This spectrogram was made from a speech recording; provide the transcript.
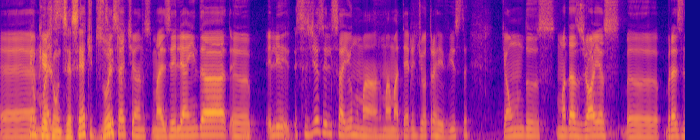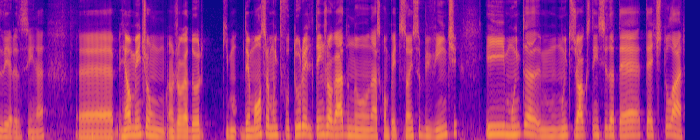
É, Tem o que, João? 17, 18? 17 anos. Mas ele ainda. Uh, ele, esses dias ele saiu numa, numa matéria de outra revista, que é um dos, uma das joias uh, brasileiras, assim, né? É, realmente é um, é um, jogador que demonstra muito futuro. Ele tem jogado no, nas competições sub-20 e muita, muitos jogos têm sido até, até titular.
